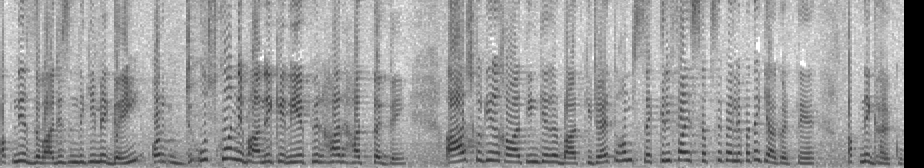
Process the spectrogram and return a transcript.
अपनी जवाजी ज़िंदगी में गई और उसको निभाने के लिए फिर हर हद तक गई। आजकल की खातन की अगर बात की जाए तो हम सेक्रीफाइस सबसे पहले पता क्या करते हैं? अपने घर को।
